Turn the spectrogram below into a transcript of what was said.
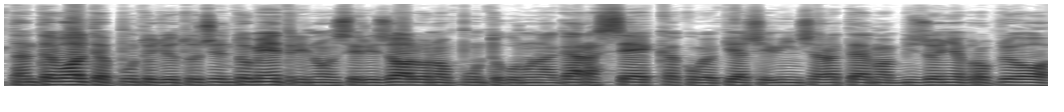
Tante volte appunto gli 800 metri non si risolvono appunto con una gara secca come piace vincere a te, ma bisogna proprio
